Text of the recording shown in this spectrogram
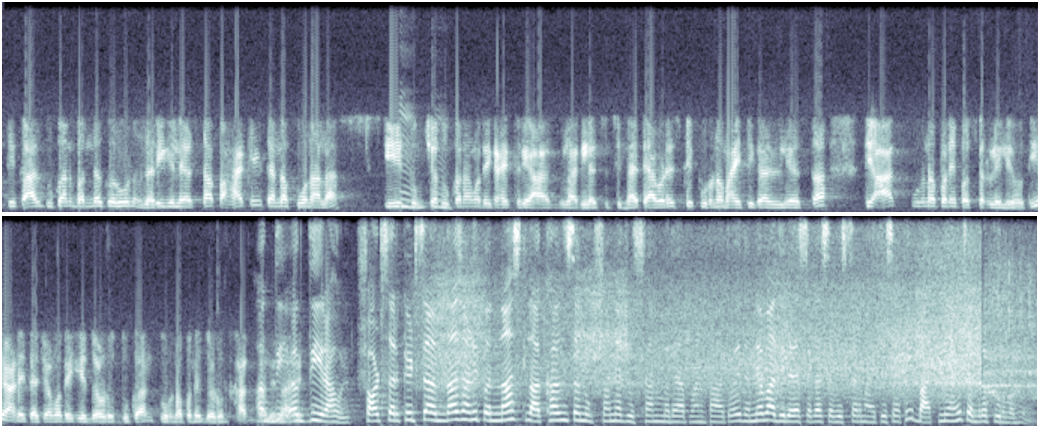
ते काल दुकान बंद करून घरी गेले असता पहाटे त्यांना फोन आला. की तुमच्या दुकानामध्ये काहीतरी आग लागल्याचं चिन्ह आहे. त्यावेळेस ते पूर्ण माहिती काढली असता ती आग पूर्णपणे पसरलेली होती आणि त्याच्यामध्ये हे जळून दुकान पूर्णपणे जळून खाक अगदी अगदी राहुल. शॉर्ट सर्किटचा अंदाज आणि पन्नास लाखांचं नुकसान या दृश्यांमध्ये आपण पाहतोय. धन्यवाद दिलेल्या सगळ्या सविस्तर माहितीसाठी. बातमी आहे चंद्रपूरमधून.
